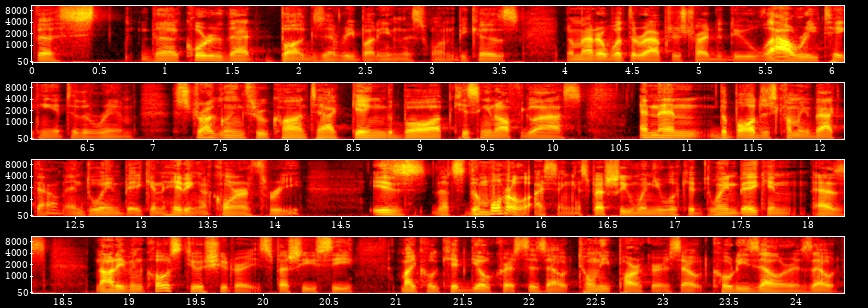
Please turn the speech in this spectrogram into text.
the the quarter that bugs everybody in this one because no matter what the Raptors tried to do, Lowry taking it to the rim, struggling through contact, getting the ball up, kissing it off the glass, and then the ball just coming back down and Dwayne Bacon hitting a corner three is that's demoralizing, especially when you look at Dwayne Bacon as not even close to a shooter. Especially you see Michael Kidd Gilchrist is out, Tony Parker is out, Cody Zeller is out,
